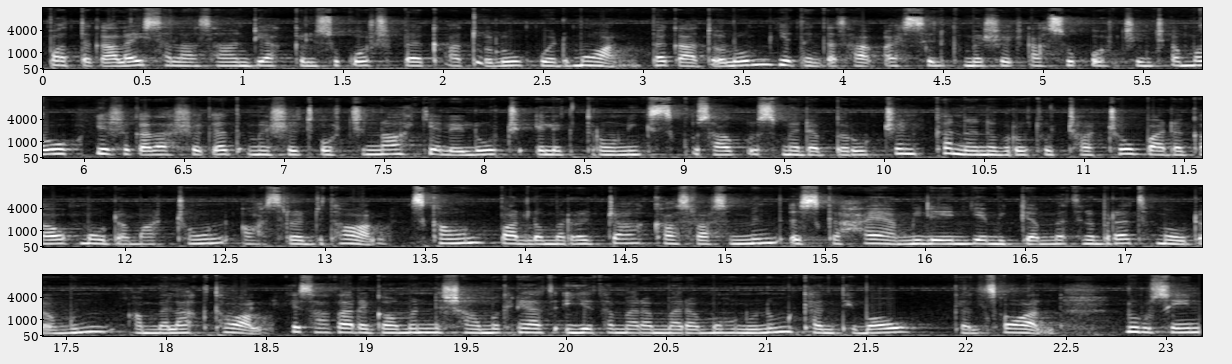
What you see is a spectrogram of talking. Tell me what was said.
በአጠቃላይ 31 ያክል ሱቆች በቃጠሎ ወድመዋል። በቃጠሎም የተንቀሳቃሽ ስልክ መሸጫ ሱቆችን ጨምሮ የሸቀጣሸቀጥ መሸጫዎችና የሌሎች ኤሌክትሮኒክስ ቁሳቁስ መደብሮችን ከነ ንብረቶቻቸው በአደጋው መውደማቸውን አስረድተዋል። እስካሁን ባለው መረጃ ከ18 እስከ 20 ሚሊዮን የሚገመት ንብረት መውደሙን አመላክተዋል። የእሳት አደጋው መነሻ ምክንያት እየተመረመረ መሆኑንም ከንቲባው ገልጸዋል። ኑር ሁሴን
